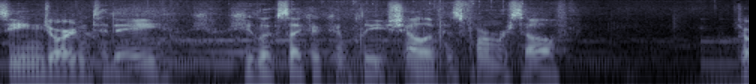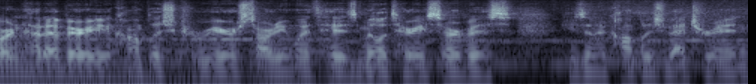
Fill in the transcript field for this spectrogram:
Seeing Jordan today, he looks like a complete shell of his former self. Jordan had a very accomplished career starting with his military service. He's an accomplished veteran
